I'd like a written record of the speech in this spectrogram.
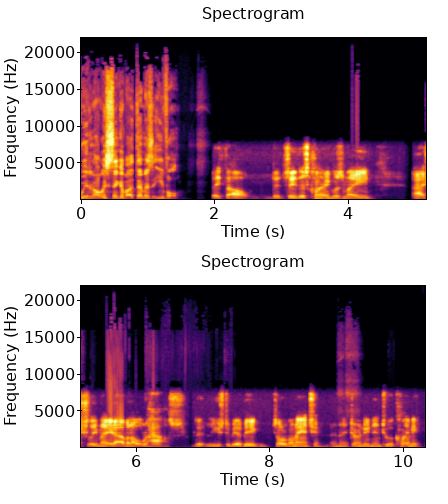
We don't always think about them as evil. they thought that see this clinic was made actually made out of an old house that used to be a big sort of a mansion and they turned it into a clinic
